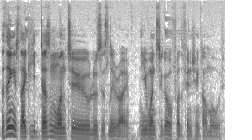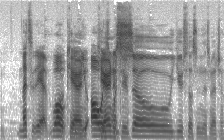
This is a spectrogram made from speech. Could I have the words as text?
The thing is, like, he doesn't want to lose his Leeroy. He wants to go for the finishing combo with him. That's yeah. Well, Oh, Karen, you always Karen want is to. so useless in this matchup.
